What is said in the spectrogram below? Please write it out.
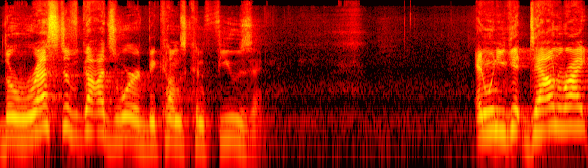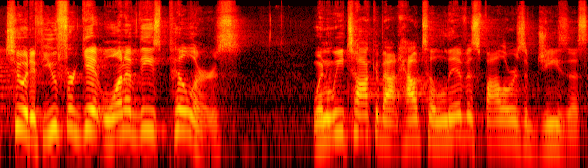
The rest of God's Word becomes confusing. And when you get downright to it, if you forget one of these pillars, when we talk about how to live as followers of Jesus,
